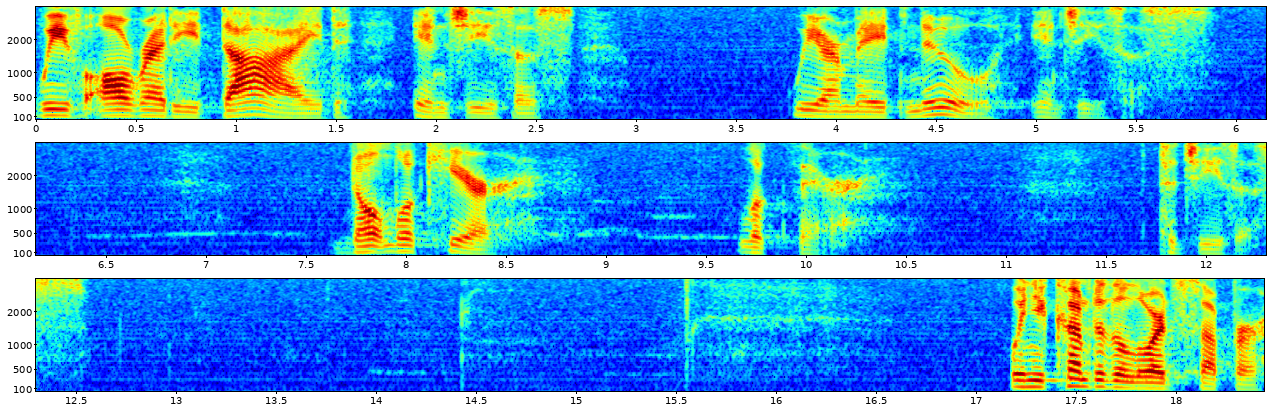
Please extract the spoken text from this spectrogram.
We've already died in Jesus. We are made new in Jesus. Don't look here, look there to Jesus. When you come to the Lord's Supper,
